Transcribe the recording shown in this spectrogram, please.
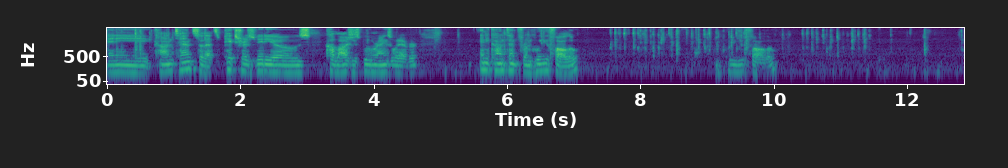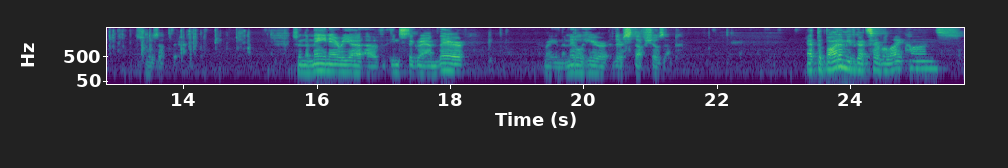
any content, so that's pictures, videos, collages, boomerangs, whatever, any content from who you follow, who you follow, shows up there. So in the main area of Instagram there, right in the middle here, their stuff shows up. At the bottom, you've got several icons.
